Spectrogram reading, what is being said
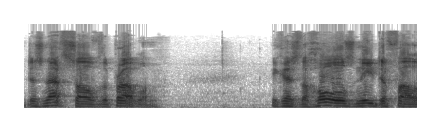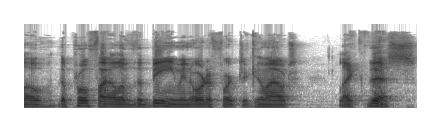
does not solve the problem because the holes need to follow the profile of the beam in order for it to come out like this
